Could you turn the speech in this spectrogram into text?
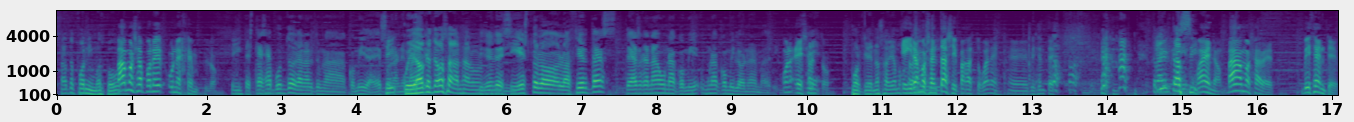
O sea, topónimos, po- Vamos a poner un ejemplo. Sí, Estás a punto de ganarte una comida, ¿eh? Sí, por animarte. cuidado que te vas a ganar un... Vicente, si esto lo, lo aciertas, te has ganado una, comi- una comilona en Madrid. Bueno, exacto. Porque no sabíamos... E iremos el- en taxi, pagas tú, ¿vale, eh, Vicente? Trae el taxi. Bueno, vamos a ver. Vicente,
